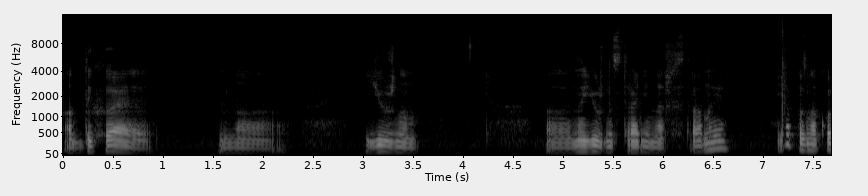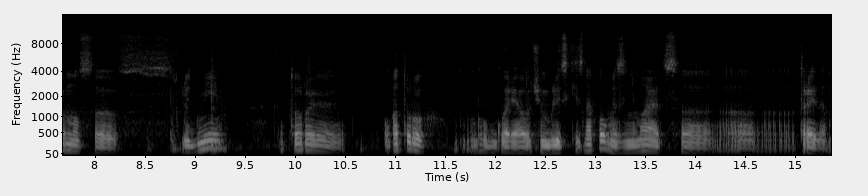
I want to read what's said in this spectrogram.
отдыхая на южном, на южной стороне нашей страны, я познакомился с людьми, которые, у которых, грубо говоря, очень близкие знакомые занимаются э, трейдом.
